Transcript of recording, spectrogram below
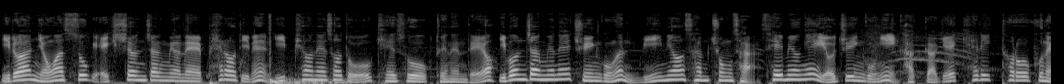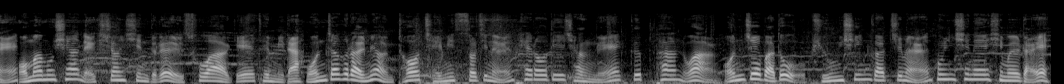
이러한 영화 속 액션 장면의 패러디는 2편에서도 계속되는데요. 이번 장면의 주인공은 미녀 삼총사 3명의 여주인공이 각각의 캐릭터로 분해 어마무시한 액션 씬들을 소화하게 됩니다. 원작을 알면 더 재밌어지는 패러디 장르의 끝판왕 언제 봐도 병신 같지만 혼신의 힘을 다해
